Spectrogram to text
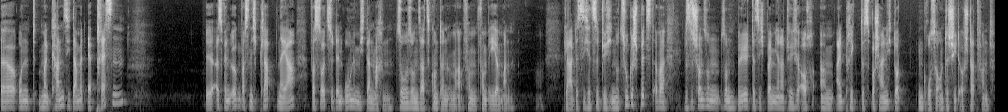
äh, und man kann sie damit erpressen, äh, als wenn irgendwas nicht klappt, naja, was sollst du denn ohne mich dann machen? So, so ein Satz kommt dann immer vom, vom Ehemann. Klar, das ist jetzt natürlich nur zugespitzt, aber das ist schon so ein, so ein Bild, das sich bei mir natürlich auch ähm, einprägt, dass wahrscheinlich dort ein großer Unterschied auch stattfand.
